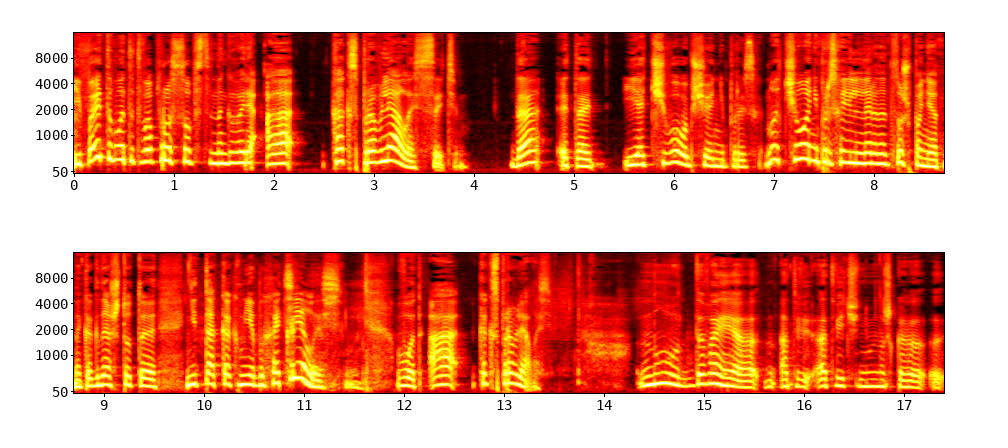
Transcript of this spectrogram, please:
И поэтому этот вопрос, собственно говоря, а как справлялась с этим? Да, это и от чего вообще они происходили? Ну, от чего они происходили, наверное, это тоже понятно, когда что-то не так, как мне бы хотелось. Конечно. Вот. А как справлялась? Ну, давай я отвечу немножко э,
